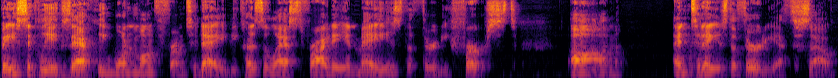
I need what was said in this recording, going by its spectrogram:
basically exactly one month from today because the last Friday in May is the 31st. Um, and today is the 30th. So,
